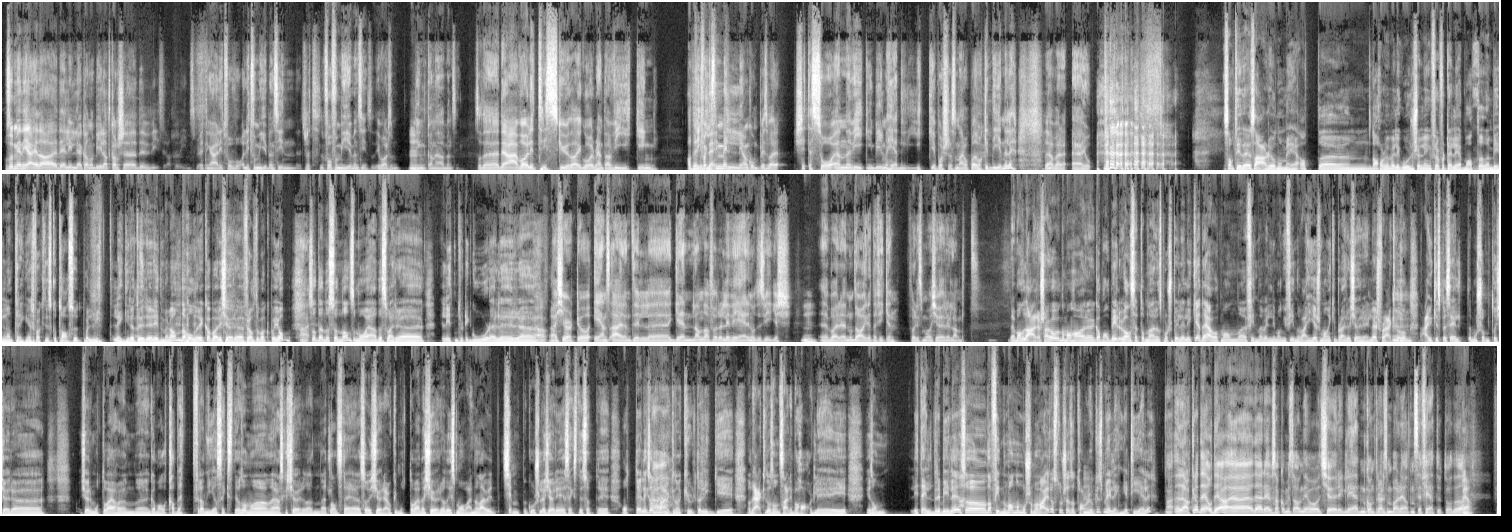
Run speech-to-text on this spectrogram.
Og så mener jeg, da, det lille jeg kan om bil, at kanskje det viser at innsprøytinga er litt for, litt for mye bensin, rett og slett. Du får for mye bensin, så de var liksom Mm. dynka ned av bensin. Så det, det er, var jo litt trist skue, da. I går ble henta Viking. Ah, det er Fikk faktisk melding av en kompis. bare Shit, jeg så en vikingbil med helt lik Porsche som der oppe. Det var ikke din, eller? Det er bare eh, Jo. Samtidig så er det jo noe med at uh, da har du en veldig god unnskyldning for å fortelle hjemme at eh, den bilen den trenger faktisk å tas ut på litt lengre turer innimellom. Det holder ikke å bare kjøre fram og tilbake på jobb. Nei. Så denne søndagen så må jeg dessverre en liten tur til Gol, eller uh, Ja, jeg kjørte jo ens ærend til uh, Grenland da, for å levere noe til svigers. Mm. Eh, bare noen dager etter jeg fikk den. For liksom å kjøre langt. Det man lærer seg jo når man har gammel bil, uansett om det er en sportsbil eller ikke, det er jo at man eh, finner veldig mange fine veier som man ikke pleier å kjøre ellers. For det er, ikke noe sånn, det er jo ikke spesielt morsomt å kjøre, kjøre motorvei. Jeg har jo en eh, gammel kadett fra 69 og sånn, og når jeg skal kjøre den et eller annet sted, så kjører jeg jo ikke motorveien, jeg kjører jo de småveiene. Det er jo kjempekoselig å kjøre i 60, 70, 80, liksom. Ja, ja. Det er jo ikke noe kult å ligge i, og det er ikke noe sånn særlig behagelig i, i sånn litt eldre biler, så da finner man noen morsomme veier, og stort sett så tar det jo ikke så mye lengre tid heller. Nei, det er akkurat det, og det, har jeg, det er det vi snakka om i stad, om det å kjøregleden kontra liksom bare det at den ser fet ut. Og det, da. Ja.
